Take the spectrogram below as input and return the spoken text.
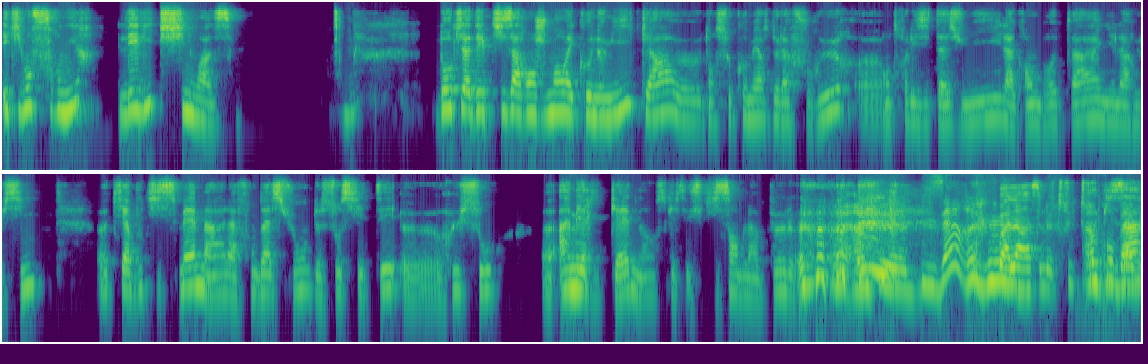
et qui vont fournir l'élite chinoise. Donc il y a des petits arrangements économiques hein, euh, dans ce commerce de la fourrure euh, entre les États-Unis, la Grande-Bretagne et la Russie, euh, qui aboutissent même à la fondation de sociétés russo-américaines, hein, ce, qui, ce, qui, semble un peu, un peu bizarre. voilà, c'est le truc trop bizarre.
